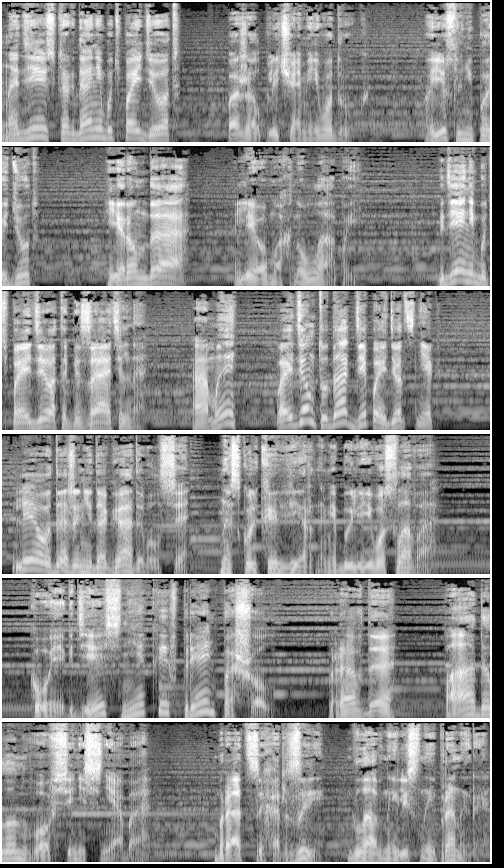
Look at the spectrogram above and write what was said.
«Надеюсь, когда-нибудь пойдет», — пожал плечами его друг. «А если не пойдет?» «Ерунда!» — Лео махнул лапой. «Где-нибудь пойдет обязательно. А мы пойдем туда, где пойдет снег». Лео даже не догадывался, насколько верными были его слова. Кое-где снег и впрямь пошел. Правда, падал он вовсе не с неба. Братцы Харзы, главные лесные проныры,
